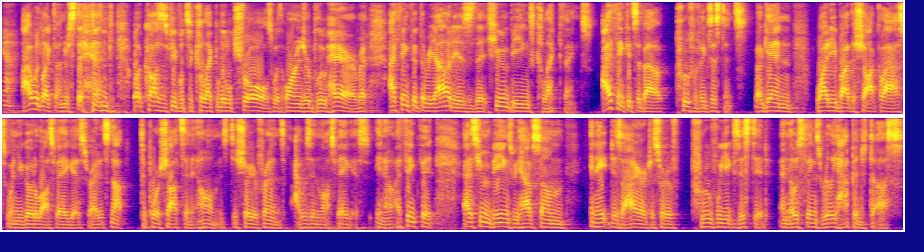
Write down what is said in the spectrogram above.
Yeah. I would like to understand what causes people to collect little trolls with orange or blue hair. But I think that the reality is that human beings collect things. I think it's about proof of existence. Again, why do you buy the shot glass when you go to Las Vegas, right? It's not to pour shots in at home. It's to show your friends, I was in Las Vegas. You know, I think that as human beings, we have some innate desire to sort of prove we existed. And those things really happened to us.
